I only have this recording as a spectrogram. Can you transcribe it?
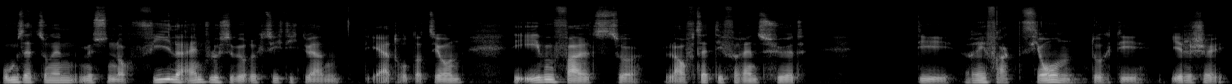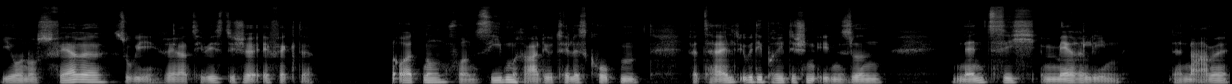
Umsetzungen müssen noch viele Einflüsse berücksichtigt werden. Die Erdrotation, die ebenfalls zur Laufzeitdifferenz führt, die Refraktion durch die irdische Ionosphäre sowie relativistische Effekte. Ordnung von sieben Radioteleskopen verteilt über die britischen Inseln nennt sich Merlin. Der Name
